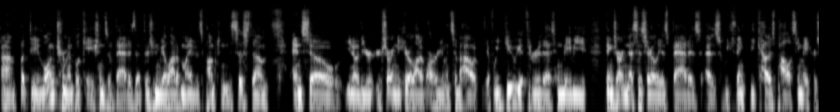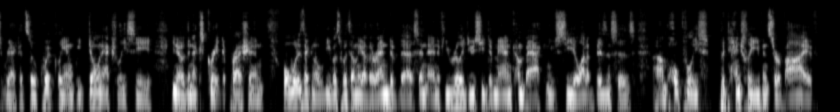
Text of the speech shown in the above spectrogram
Um, but the long term implications of that is that there's going to be a lot of money that's pumped into the system. And so, you know, you're, you're, starting to hear a lot of arguments about if we do get through this and maybe things aren't necessarily as bad as, as we think because policymakers reacted so quickly and we don't actually see, you know, the next Great Depression. Well, what is that going to leave us with on the other end of this? And, and if you really do see demand come back and you see a lot of businesses um, hopefully potentially even survive,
